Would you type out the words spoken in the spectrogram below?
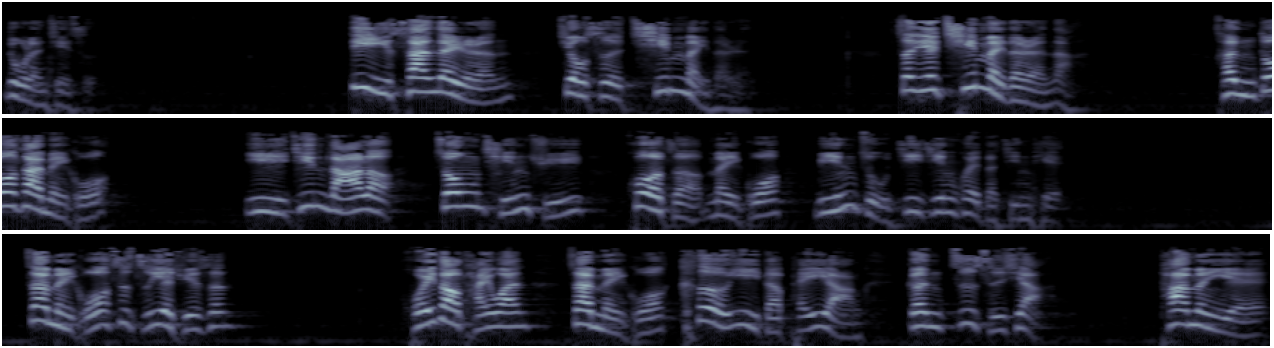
路人皆知。第三类人就是亲美的人，这些亲美的人呐，很多在美国已经拿了中情局或者美国民主基金会的津贴，在美国是职业学生，回到台湾，在美国刻意的培养跟支持下，他们也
